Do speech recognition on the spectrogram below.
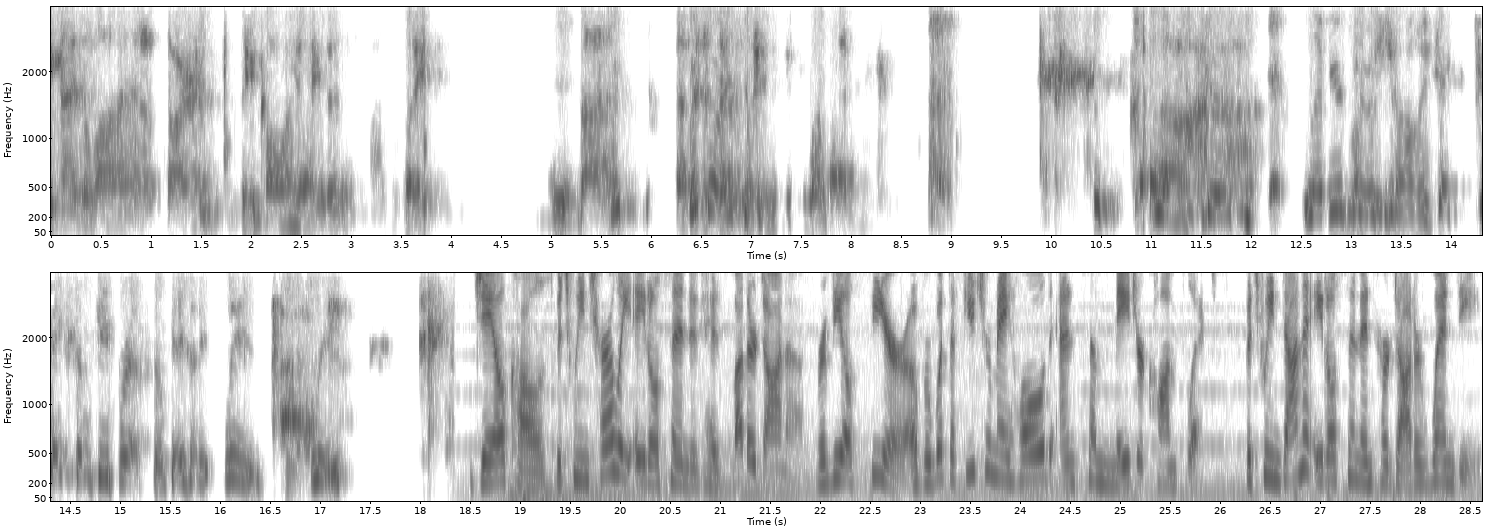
I love you guys a lot, and I'm sorry to be calling you like this. Like, it's not, nothing essentially. Oh. Love you Love too. you, Charlie. Take take some deep breaths, okay, honey? Please, please. Jail calls between Charlie Adelson and his mother Donna reveal fear over what the future may hold and some major conflict between Donna Adelson and her daughter Wendi,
